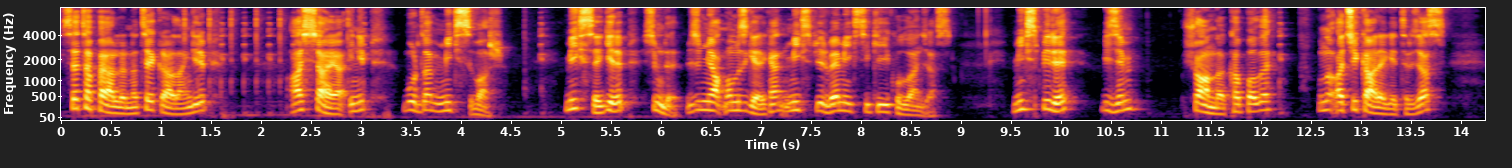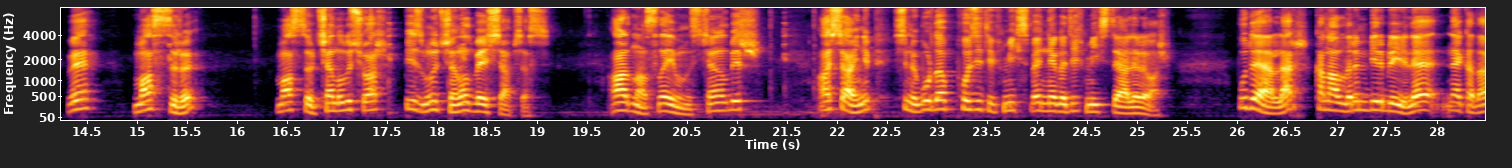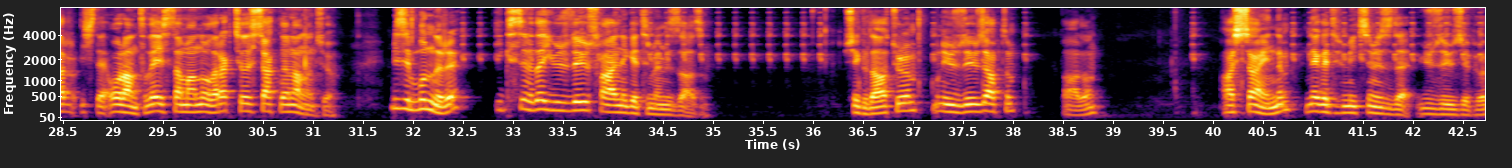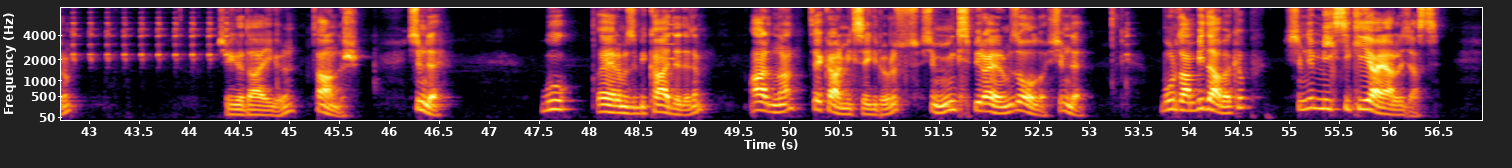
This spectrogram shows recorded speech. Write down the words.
Setup ayarlarına tekrardan girip aşağıya inip burada mix var. Mix'e girip şimdi bizim yapmamız gereken mix 1 ve mix 2'yi kullanacağız. Mix 1'i bizim şu anda kapalı. Bunu açık hale getireceğiz. Ve master'ı master channel 3 var. Biz bunu channel 5 yapacağız. Ardından slave'ımız channel 1. Aşağı inip şimdi burada pozitif mix ve negatif mix değerleri var. Bu değerler kanalların birbiriyle ne kadar işte orantılı eş zamanlı olarak çalışacaklarını anlatıyor. Bizim bunları ikisini de %100 haline getirmemiz lazım. Şu şekilde dağıtıyorum. Bunu %100 yaptım. Pardon. Aşağı indim. Negatif miximizi de %100 yapıyorum. Şu şekilde daha iyi görün. Tamamdır. Şimdi bu ayarımızı bir kaydedelim. Ardından tekrar mix'e giriyoruz. Şimdi mix 1 ayarımız oldu. Şimdi buradan bir daha bakıp şimdi mix 2'yi ayarlayacağız.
